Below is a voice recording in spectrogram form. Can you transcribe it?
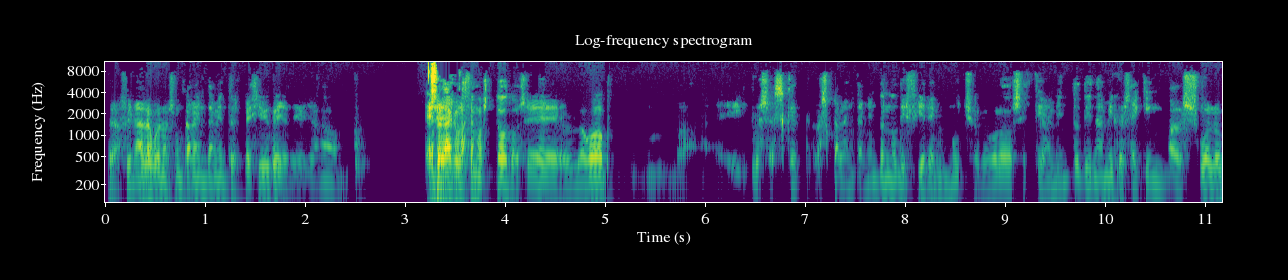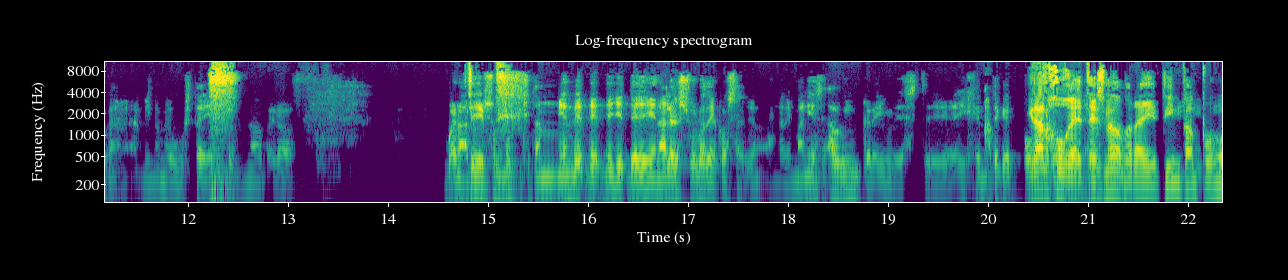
Pero al final, bueno, es un calentamiento específico, yo digo, yo no. Es verdad que lo hacemos todos, ¿eh? Luego, incluso es que los calentamientos no difieren mucho. Luego los estiramientos dinámicos hay quien va al suelo, que a mí no me gusta y hay no, pero bueno, aquí son mucho también de, llenar el suelo de cosas. En Alemania es algo increíble. Este, hay gente que. Gran juguetes, ¿no? Por ahí, pim pam pum.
